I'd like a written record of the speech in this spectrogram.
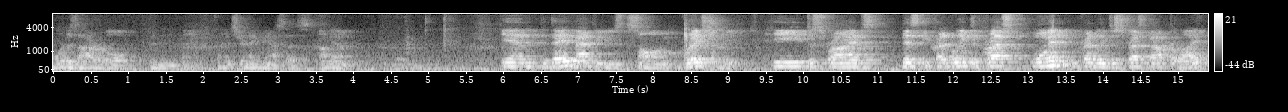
more desirable than anything. And it's your name we ask this. Amen. In the Dave Matthews song, Grey Street, he describes this incredibly depressed woman, incredibly distressed about her life.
